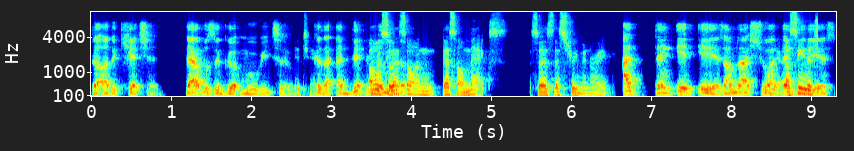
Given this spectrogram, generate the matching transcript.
the other uh, kitchen? That was a good movie too because I, I, didn't. Oh, really so that's know. on that's on Max. So that's that's streaming, right? I think it is. I'm not sure. Yeah, I think I've seen it is.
